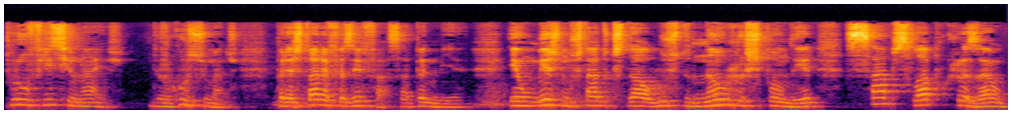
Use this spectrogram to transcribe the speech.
profissionais de recursos humanos para estar a fazer face à pandemia, é o mesmo Estado que se dá ao luxo de não responder, sabe-se lá por que razão.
